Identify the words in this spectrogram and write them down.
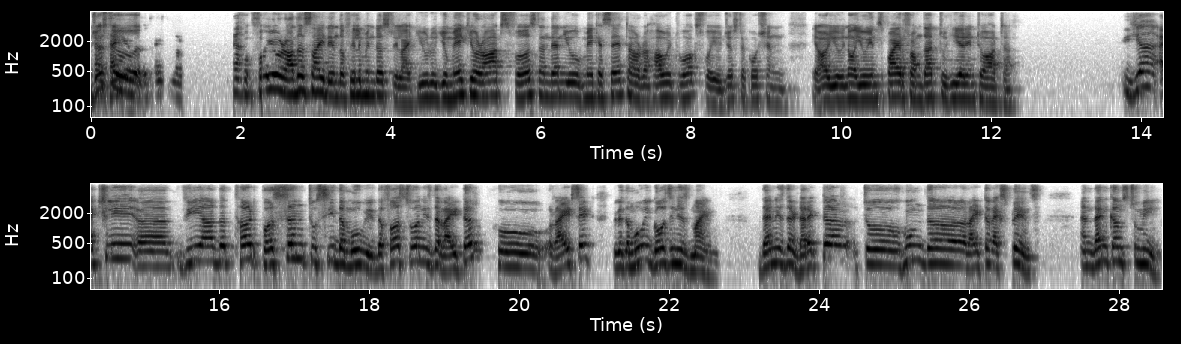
just to. You for, for, your other side in the film industry like you you make your arts first and then you make a set or how it works for you just a question or you know you inspire from that to here into art yeah actually uh, we are the third person to see the movie the first one is the writer who writes it because the movie goes in his mind then is the director to whom the writer explains and then comes to me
